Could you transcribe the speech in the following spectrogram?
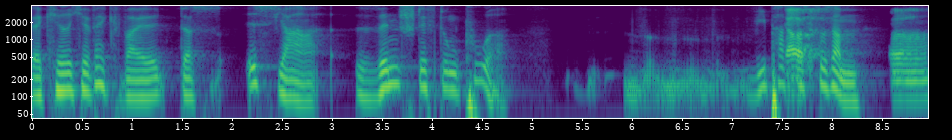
der Kirche weg? Weil das ist ja Sinnstiftung pur. Wie passt ja, das zusammen? Äh,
